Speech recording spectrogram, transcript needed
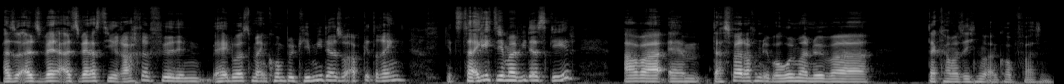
Also als wäre als wär das die Rache für den, hey, du hast meinen Kumpel Kimi da so abgedrängt, jetzt zeige ich dir mal, wie das geht. Aber ähm, das war doch ein Überholmanöver, da kann man sich nur an den Kopf fassen.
